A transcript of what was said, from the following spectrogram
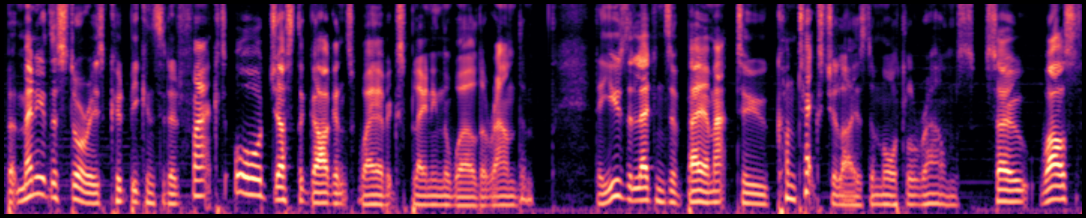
but many of the stories could be considered fact or just the Gargant's way of explaining the world around them. They use the legends of Behemat to contextualize the mortal realms, so whilst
